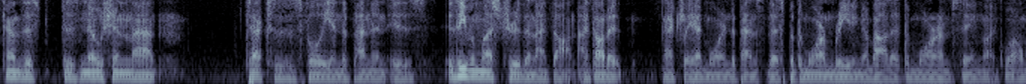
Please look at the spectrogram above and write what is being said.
kind of this this notion that Texas is fully independent is is even less true than I thought. I thought it actually had more independence than this, but the more I'm reading about it, the more I'm seeing like, well,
